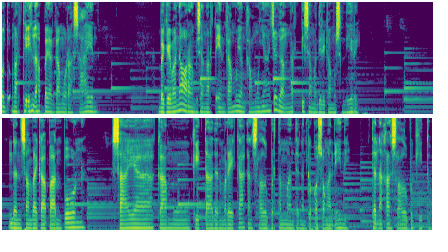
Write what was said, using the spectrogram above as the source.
untuk ngertiin apa yang kamu rasain. Bagaimana orang bisa ngertiin kamu yang kamunya aja gak ngerti sama diri kamu sendiri? Dan sampai kapan pun, saya, kamu, kita, dan mereka akan selalu berteman dengan kekosongan ini, dan akan selalu begitu.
